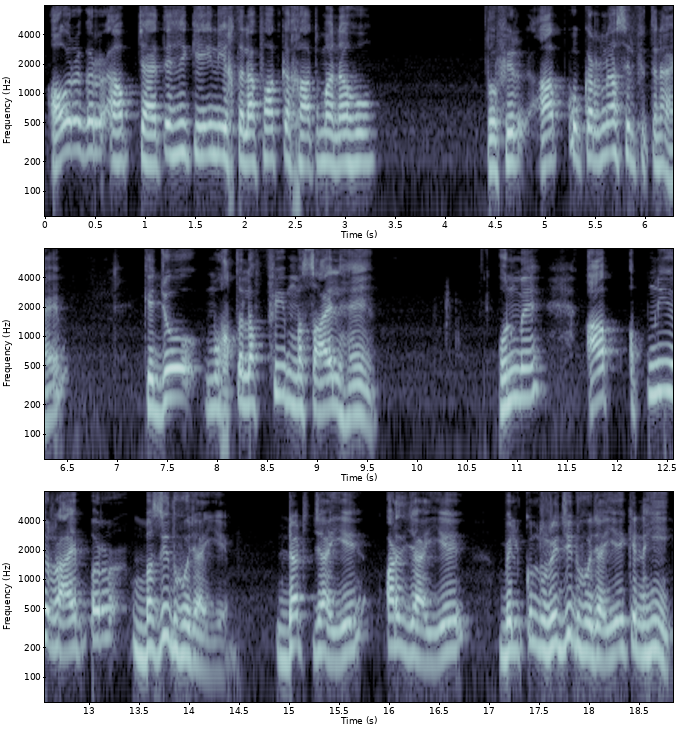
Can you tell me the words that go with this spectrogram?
اور اگر آپ چاہتے ہیں کہ ان اختلافات کا خاتمہ نہ ہو، تو پھر آپ کو کرنا صرف اتنا ہے کہ جو مختلفی مسائل ہیں، ان میں آپ اپنی رائے پر بزد ہو جائیے، ڈٹ جائیے، اڑ جائیے، بالکل ریجڈ ہو جائیے کہ نہیں،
